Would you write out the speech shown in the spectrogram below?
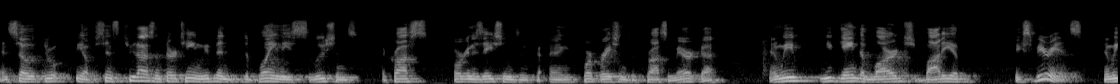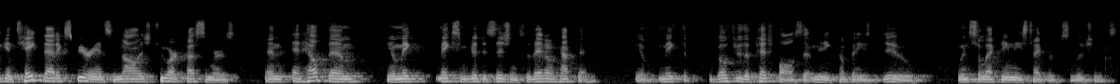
And so through, you know, since 2013, we've been deploying these solutions across organizations and, and corporations across America. And we've, we've gained a large body of experience. And we can take that experience and knowledge to our customers and, and help them, you know, make, make some good decisions so they don't have to, you know, make the, go through the pitfalls that many companies do when selecting these type of solutions.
